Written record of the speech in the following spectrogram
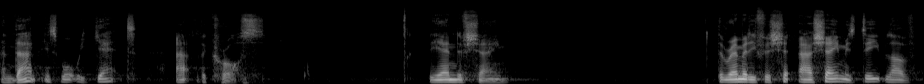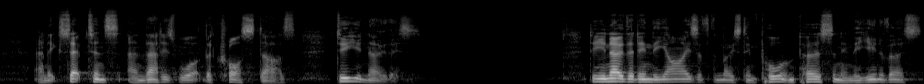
And that is what we get at the cross the end of shame. The remedy for sh- our shame is deep love and acceptance, and that is what the cross does. Do you know this? Do you know that in the eyes of the most important person in the universe,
